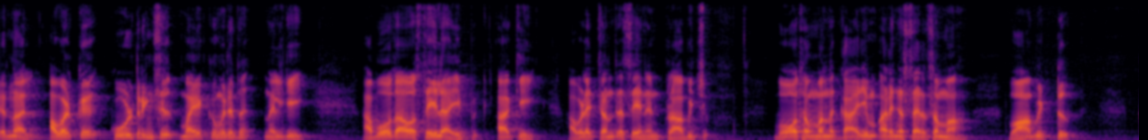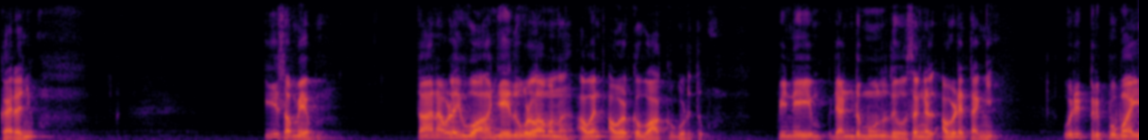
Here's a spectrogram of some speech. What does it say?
എന്നാൽ അവൾക്ക് കൂൾ ഡ്രിങ്ക്സിൽ മയക്കുമരുന്ന് നൽകി. അബോധാവസ്ഥയിലായി ആക്കി അവളെ ചന്ദ്രസേനൻ പ്രാപിച്ചു. ബോധം വന്ന കാര്യം അറിഞ്ഞ സരസമ്മ വാവിട്ട് കരഞ്ഞു. ഈ സമയം താൻ അവളെ വിവാഹം ചെയ്തു കൊള്ളാമെന്ന് അവൻ അവൾക്ക് വാക്ക് കൊടുത്തു. പിന്നെയും രണ്ട് മൂന്ന് ദിവസങ്ങൾ അവിടെ തങ്ങി. ഒരു ട്രിപ്പുമായി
